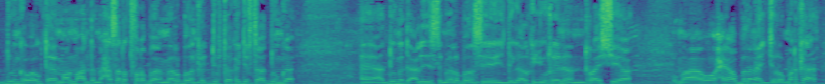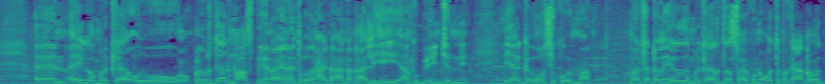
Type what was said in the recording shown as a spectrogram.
adduunka waa ogtahay maalmahan dambe xasarad fara badan meelo badan ka jirta adduunka adduunka dacladiisa meelo badan sida dagaalka ukraine russia waxyaaba badan jiro. Marka ayagoo marka uu cudurdaar noocaas bixinayan inta badan waxay dhahaan dhaqaalihii aan ku bixin jirnay ayaa gabaabsi ku imaaday marka dhallinyarada marka arrintaas waxay ku noqotay marka caqabad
